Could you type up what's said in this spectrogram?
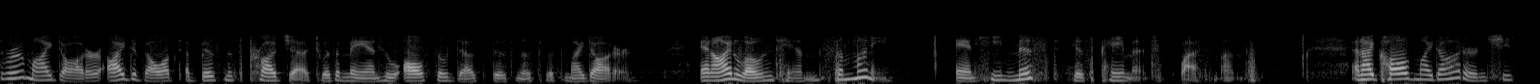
through my daughter, I developed a business project with a man who also does business with my daughter. And I loaned him some money, and he missed his payment last month. And I called my daughter, and she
